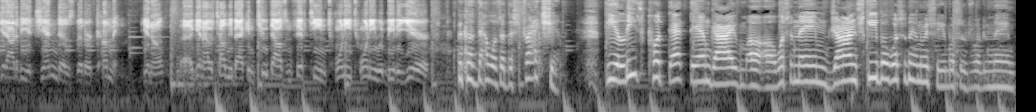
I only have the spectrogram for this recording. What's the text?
get out of the agendas that are coming? You know, again, I was telling you back in 2015, 2020 would be the year because that was a distraction. The elites put that damn guy, uh, uh, what's his name? John Skiba. What's his name? Let me see. What's his fucking name?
